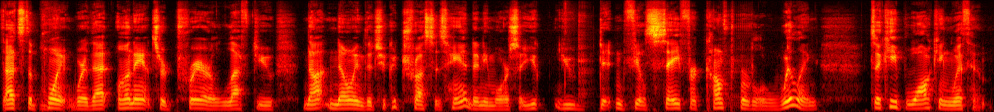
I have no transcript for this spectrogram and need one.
That's the mm. point where that unanswered prayer left you not knowing that you could trust his hand anymore. So you, you didn't feel safe or comfortable or willing to keep walking with him.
